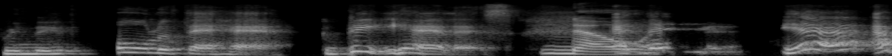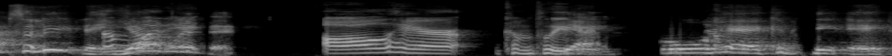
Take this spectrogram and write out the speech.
remove all of their hair, completely hairless. No. And then yeah, absolutely. Young women. All hair completely. Yeah, all hair completely.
